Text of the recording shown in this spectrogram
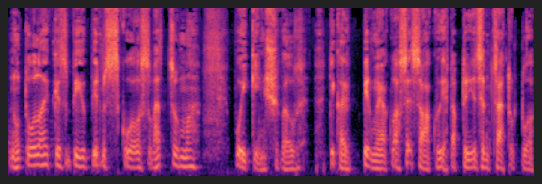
Nu, Tolaik es biju pirmsskolas vecuma puikiņš, vēl tikai pirmajā klasē sāku iet ap 34.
